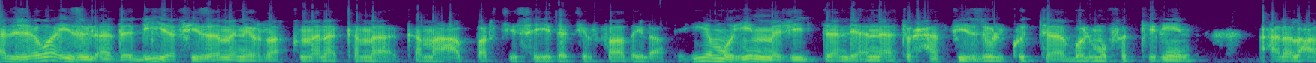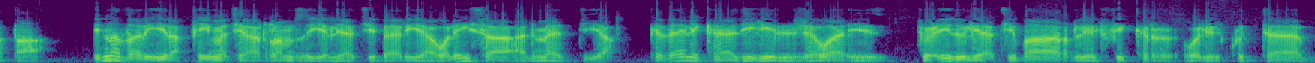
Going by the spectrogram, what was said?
الجوائز الأدبية في زمن الرقمنة كما كما عبرت سيدتي الفاضلة هي مهمة جدا لأنها تحفز الكتاب والمفكرين على العطاء بالنظر إلى قيمتها الرمزية الاعتبارية وليس المادية. كذلك هذه الجوائز تعيد الاعتبار للفكر وللكتاب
